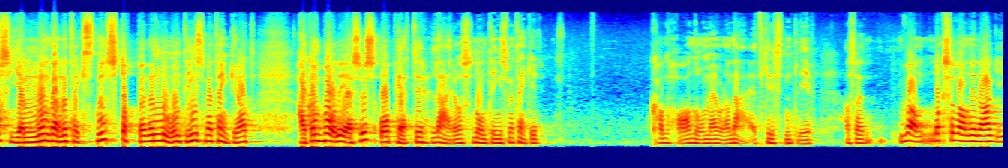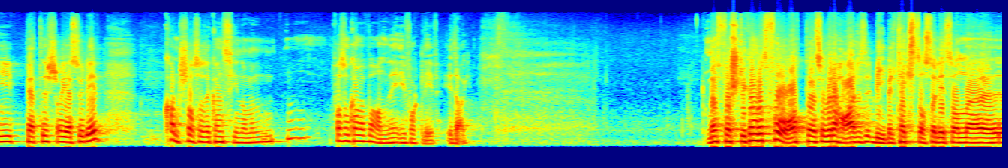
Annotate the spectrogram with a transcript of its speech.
oss gjennom denne teksten, stoppe ved noen ting som jeg tenker at her kan både Jesus og Peter lære oss noen ting som jeg tenker kan ha noe med hvordan det er et kristent liv. Altså En nokså vanlig dag i Peters og Jesu liv. Kanskje også det kan si noe om hva som kan være vanlig i vårt liv i dag. Men først vi kan godt få opp så dere har bibeltekst også litt sånn uh,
